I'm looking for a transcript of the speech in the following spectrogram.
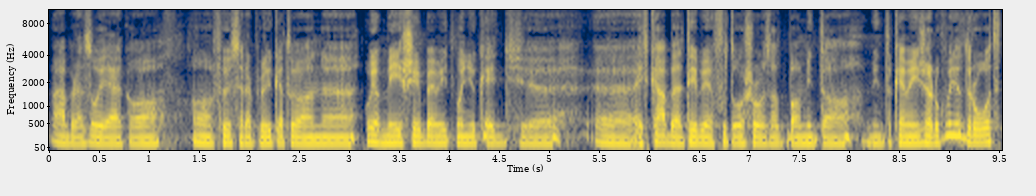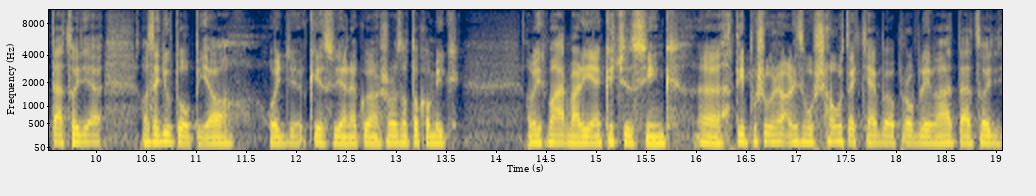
ábrázolják a a főszereplőiket olyan, olyan mélységben, mint mondjuk egy, egy kábel TV futó sorozatban, mint a, mint a kemény zsaruk vagy a drót, tehát hogy az egy utópia, hogy készüljenek olyan sorozatok, amik, amik már-már ilyen kicsiszink típusú realizmussal mutatják be a problémát, tehát hogy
